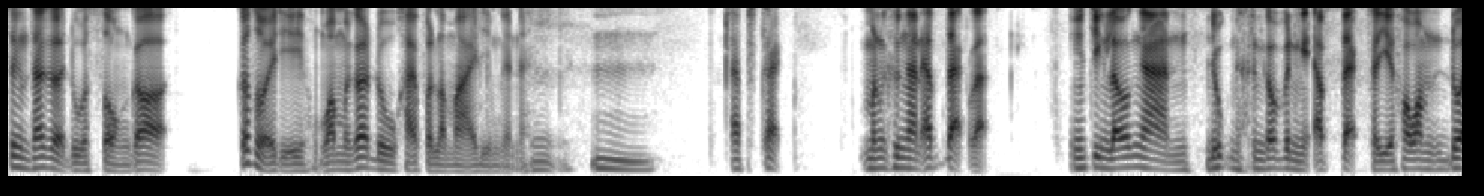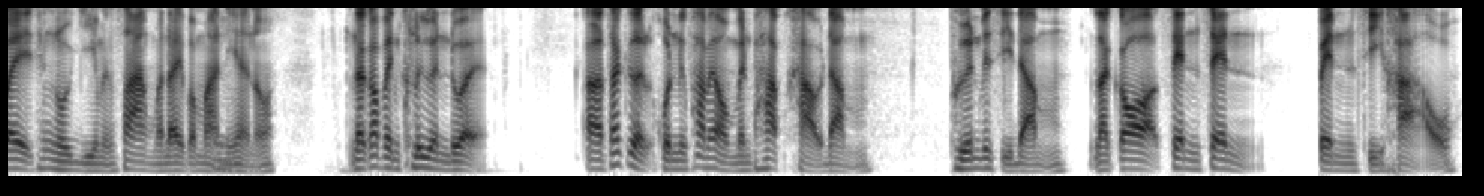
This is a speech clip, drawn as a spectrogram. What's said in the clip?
ซึ่งถ้าเกิดดูทรงก็ก็สวยดี ผมว่ามันก็ดูคล้ายผลไม้ดีเหมือนกันนะอืม abstract มันคืองาน abstract แหละจริง ๆ แล้วงานยุคนั้นก็เป็นงาน abstract ซะเยอะเพราะว่ามันด้วยเทคโนโลยีมันสร้างมาได้ประมาณเนี้ยเนาะแล้วก็เป็นคลื่นด้วยอ่าถ้าเกิดคนนึกภาพไม่ออกเป็นภาพขาวดำพื้นเป็นสีดำแล้วก็เส้นเส้นเป็นสีขาวอืม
